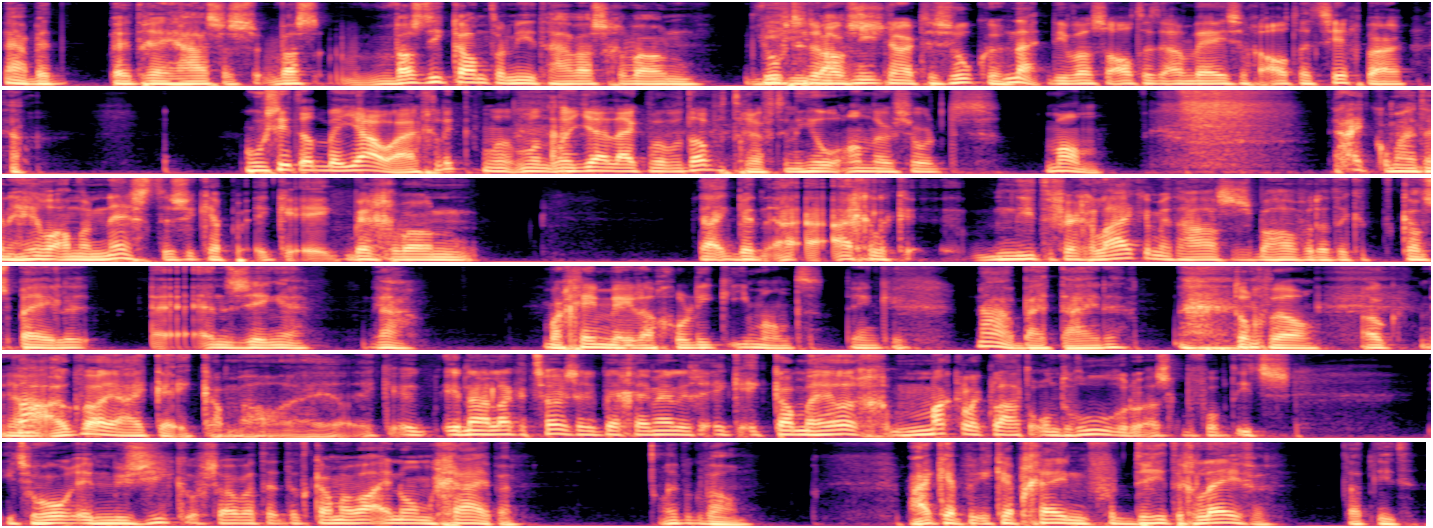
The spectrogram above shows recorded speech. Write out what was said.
Ja, bij, bij Dre Hazes was, was die kant er niet. Hij was gewoon. Je hoefde er hij ook was. niet naar te zoeken. Nee. Die was altijd aanwezig, altijd zichtbaar. Ja. Hoe zit dat bij jou eigenlijk? Want, want, jij lijkt me wat dat betreft een heel ander soort man. Ja, ik kom uit een heel ander nest. Dus ik, heb, ik, ik ben gewoon. Ja, ik ben eigenlijk niet te vergelijken met Hazes. Behalve dat ik het kan spelen en zingen. Ja, Maar geen melancholiek iemand, denk ik. nou, bij tijden. Toch wel. Ook, ja. Nou, ook wel, ja. Ik, ik kan wel. heel- Ik, ik, nou, laat ik het zo zeggen. Ik ben geen meelig- ik, ik kan me heel erg makkelijk laten ontroeren. Als ik bijvoorbeeld iets, iets hoor in muziek of zo. Wat, dat kan me wel enorm grijpen. Dat heb ik wel. Maar ik heb, ik heb geen verdrietig leven. Dat niet.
